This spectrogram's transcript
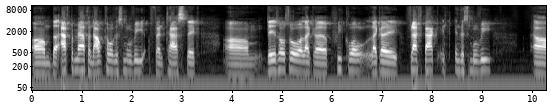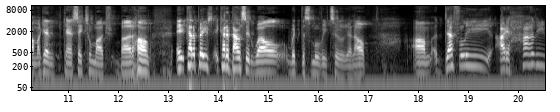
Um, the aftermath and outcome of this movie, fantastic. Um, there's also like a prequel, like a flashback in, in this movie. Um, again, can't say too much, but um, it kind of plays, it kind of bounced well with this movie too. You know, um, definitely, I highly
